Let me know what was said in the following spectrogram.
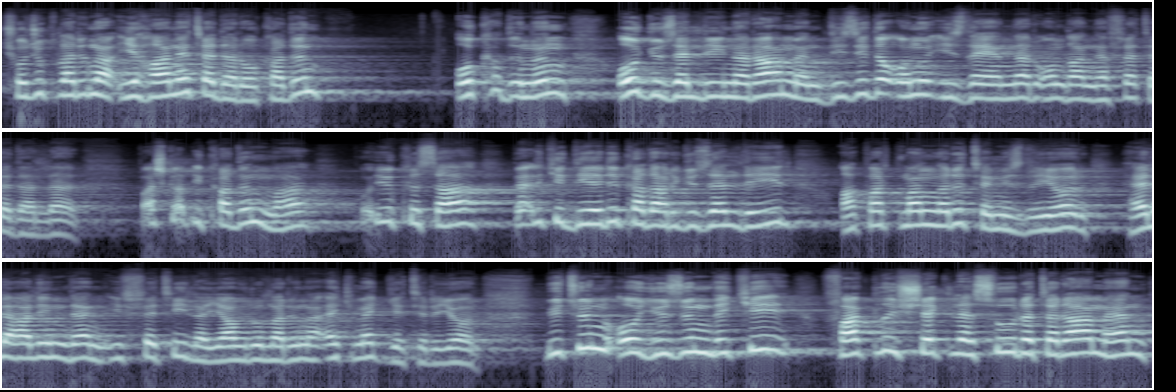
Çocuklarına ihanet eder o kadın. O kadının o güzelliğine rağmen dizide onu izleyenler ondan nefret ederler. Başka bir kadın var, boyu kısa, belki diğeri kadar güzel değil, apartmanları temizliyor, helalinden, iffetiyle yavrularına ekmek getiriyor. Bütün o yüzündeki farklı şekle, surete rağmen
